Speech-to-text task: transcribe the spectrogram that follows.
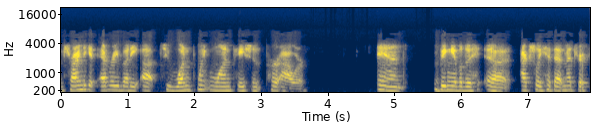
of trying to get everybody up to 1.1 patient per hour and being able to uh, actually hit that metric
